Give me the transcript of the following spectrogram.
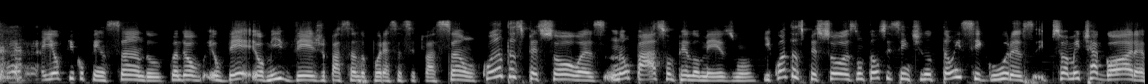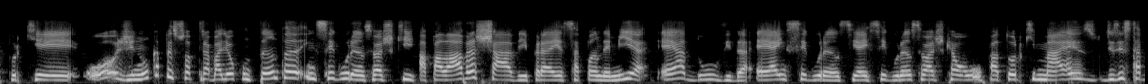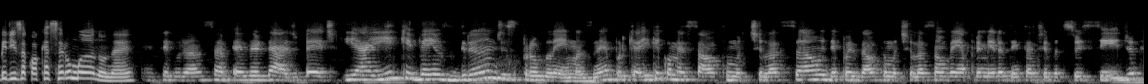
Aí eu fico pensando, quando eu, eu, ve, eu me vejo passando por essa situação, quantas pessoas não passam pelo mesmo? E quantas pessoas não estão se sentindo tão inseguras, principalmente agora, porque hoje nunca a pessoa trabalhou com tanta insegurança. Eu acho que a palavra-chave para essa pandemia é a dúvida, é a insegurança. E a insegurança eu acho que é o, o fator que mais desestabiliza qualquer ser humano, né? A insegurança é verdade, Beth. E aí que vem os grandes problemas, né? Porque aí que começa a automutilação e depois da automutilação vem a primeira tentativa de suicídio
